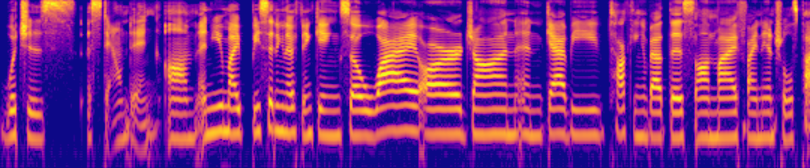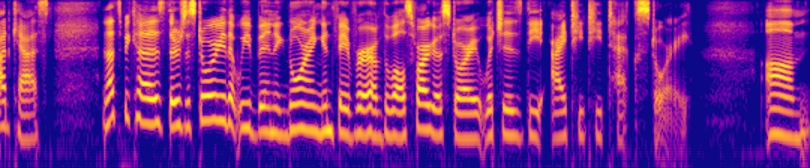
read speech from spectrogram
which is astounding. Um, and you might be sitting there thinking, so why are John and Gabby talking about this on my financials podcast? And that's because there's a story that we've been ignoring in favor of the Wells Fargo story, which is the ITT Tech story. Um,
